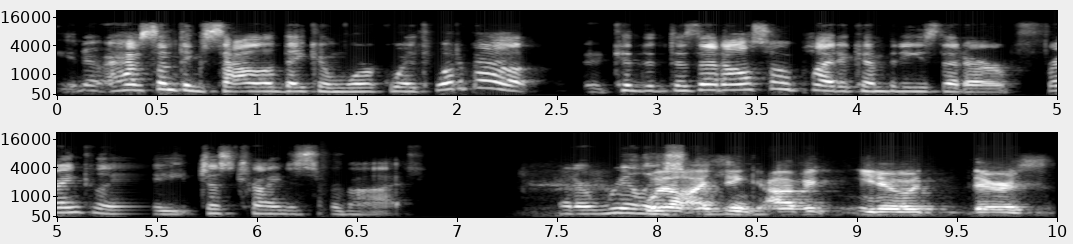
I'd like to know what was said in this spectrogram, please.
you know have something solid they can work with. What about could, does that also apply to companies that are frankly just trying to survive that are really well i think you know there's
